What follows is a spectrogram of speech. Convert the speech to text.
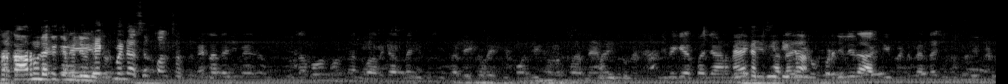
ਸਰਕਾਰ ਨੂੰ ਲੈ ਕੇ ਕਿਵੇਂ ਦੇਖਦੇ ਹੋ ਇੱਕ ਮਿੰਟ ਆ ਸਰਪੰਚ ਸਾਹਿਬ ਪਹਿਲਾਂ ਤਾਂ ਜੀ ਮੈਂ ਤੁਹਾਡਾ ਬਹੁਤ ਬਹੁਤ ਧੰਨਵਾਦ ਕਰਦਾ ਜੀ ਤੁਸੀਂ ਸਾਡੇ ਕੋਲ ਇੱਥੇ ਪਹੁੰਚੀ ਖਬਰਸਾਰ ਲੈਣਾ ਜੀ ਜਿਵੇਂ ਕਿ ਆਪਾਂ ਜਾਣਦੇ ਹਾਂ ਕਿ ਸਾਡਾ ਰੋਪੜ ਜ਼ਿਲ੍ਹੇ ਦਾ ਆਖਰੀ ਪਿੰਡ ਪੈਂਦਾ ਜੀ ਸੁਖੀ ਪਿੰਡ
